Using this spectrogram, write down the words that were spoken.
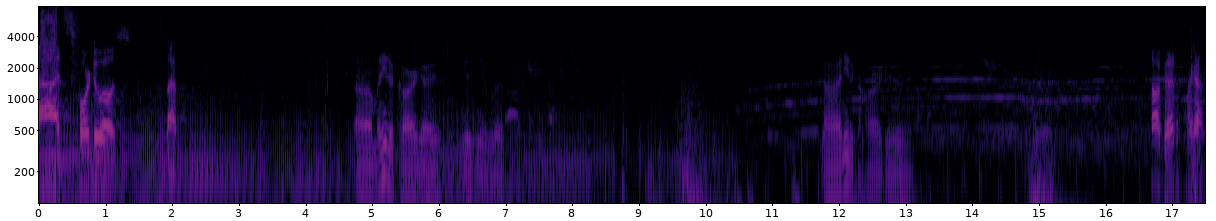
Uh, it's four duos left. Um, I need a car, guys. You guys need a lift. Uh, I need a car, dude. It's all good. I got.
